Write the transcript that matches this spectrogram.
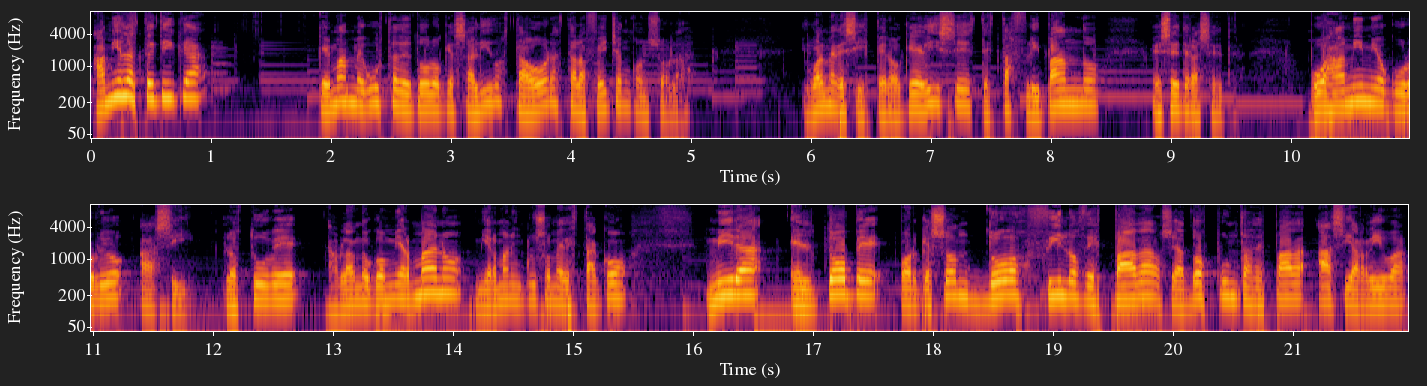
A mí es la estética que más me gusta de todo lo que ha salido hasta ahora, hasta la fecha en consolas. Igual me decís, pero ¿qué dices? ¿Te estás flipando? Etcétera, etcétera. Pues a mí me ocurrió así. Lo estuve hablando con mi hermano, mi hermano incluso me destacó, mira el tope porque son dos filos de espada, o sea, dos puntas de espada hacia arriba.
